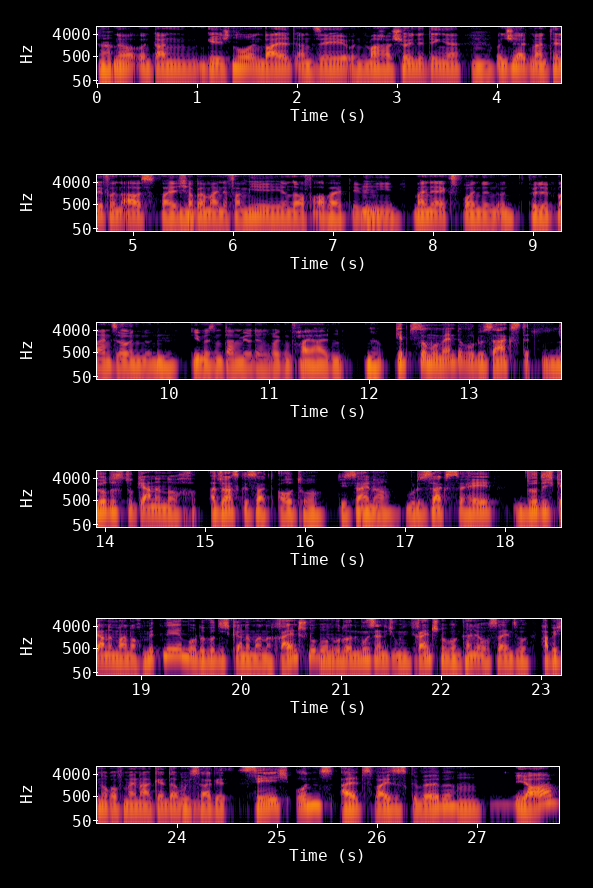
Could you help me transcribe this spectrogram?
ne, und dann gehe ich nur in den Wald, an den See und mache schöne Dinge mhm. und schalte mein Telefon aus, weil ich mhm. habe ja meine Familie hier noch auf Arbeit, die Winnie, mhm. meine Ex-Freundin und Philipp, mein Sohn und mhm. die müssen dann mir den Rücken frei halten. Ja. Gibt es so Momente, wo du sagst, würdest du gerne noch, also du hast gesagt Autor, Designer, mhm. wo du sagst, so, hey, würde ich gerne mal noch mitnehmen oder würde ich gerne mal noch reinschnuppern mhm. oder muss ja nicht unbedingt reinschnuppern, kann ja auch sein, so habe ich noch auf meiner Agenda, wo mhm. ich sage, sehe ich uns als weißes Gewölbe? Mhm. Ja,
